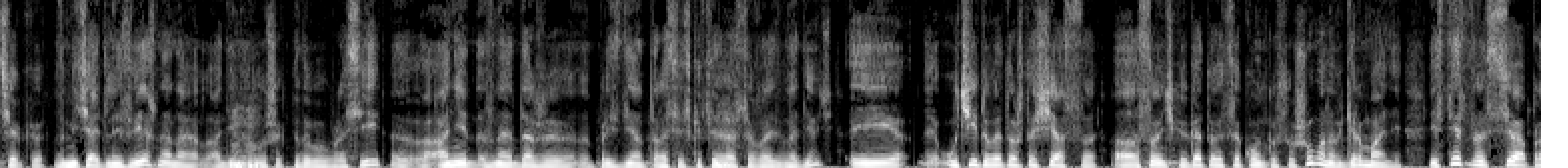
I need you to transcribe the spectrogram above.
человек замечательно известный, она один из Мгм. лучших педагогов России. Э, Они знают даже президент Российской Федерации Владимир Владимирович. И э, учитывая то, что сейчас Сонечка готовится к конкурсу Шумана в Германии, естественно, вся программа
